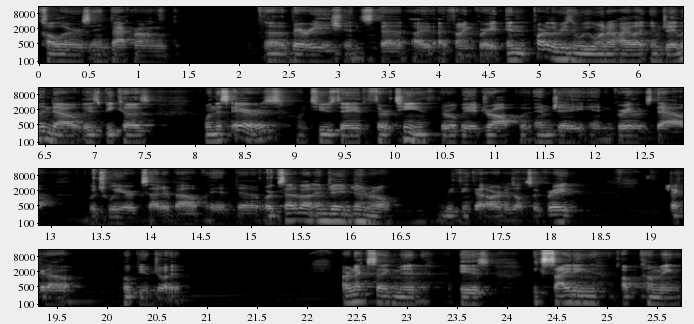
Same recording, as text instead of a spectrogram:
colors and background uh, variations that I, I, find great. And part of the reason we want to highlight MJ Lindau is because when this airs on Tuesday, the 13th, there will be a drop with MJ in Grailers DAO, which we are excited about. And uh, we're excited about MJ in general. We think that art is also great. Check it out. Hope you enjoy it. Our next segment is exciting upcoming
